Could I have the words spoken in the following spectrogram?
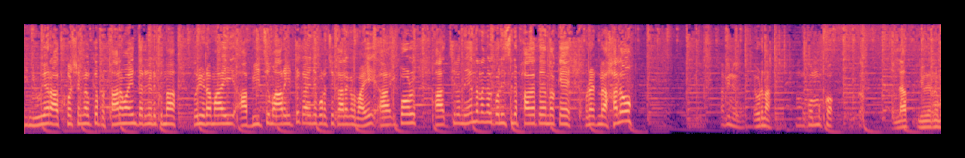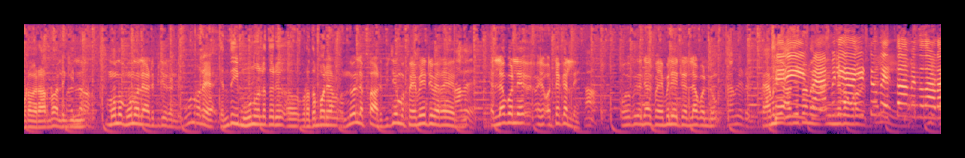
ഈ ന്യൂ ഇയർ ആഘോഷങ്ങൾക്ക് പ്രധാനമായും തിരഞ്ഞെടുക്കുന്ന ഒരിടമായി ആ ബീച്ച് മാറിയിട്ട് കഴിഞ്ഞ കുറച്ച് കാലങ്ങളുമായി. ഇപ്പോൾ ചില നിയന്ത്രണങ്ങൾ പോലീസിന്റെ ഭാഗത്ത് നിന്നൊക്കെ ഉണ്ടായിട്ടുണ്ട്. ഹലോ? എവിടുന്നാ? കൊമ്മുക്കോ. എല്ലാ ന്യൂ ഇയറിനും ഇവിടെ വരാറുണ്ടോ? അല്ലെങ്കിൽ മൂന്ന് മൂന്ന് മൂന്നല്ല അടുപ്പിച്ചിട്ടുണ്ട് മൂന്ന് കൊല്ലം എന്ത് ഈ മൂന്ന് കൊല്ലത്തെ ഒരു വ്രതം പോലെയാണ്? ഒന്നുമില്ല ഇപ്പൊ അടുപ്പിച്ച് ഫാമിലി ആയിട്ട് വരാനായിരുന്നു എല്ലാ കൊല്ലം ഒറ്റക്കല്ലേ? ഫാമിലി ആയിട്ട് എല്ലാ കൊല്ലവും. ഫാമിലി ശരി ഫാമിലി ഇങ്ങനെ കൂടെ- ആയിട്ടും എത്താം എന്നതാണ്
